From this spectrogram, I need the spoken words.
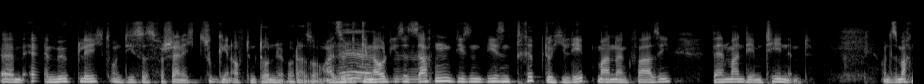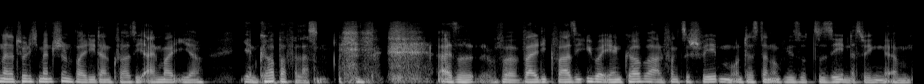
ähm, ermöglicht und dieses wahrscheinlich Zugehen auf dem Tunnel oder so. Also Ja, genau diese ja. Sachen, diesen, diesen Trip durchlebt man dann quasi, wenn man DMT nimmt. Und das machen dann natürlich Menschen, weil die dann quasi einmal ihr, ihren Körper verlassen. also, weil die quasi über ihren Körper anfangen zu schweben und das dann irgendwie so zu sehen. Deswegen, ähm,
